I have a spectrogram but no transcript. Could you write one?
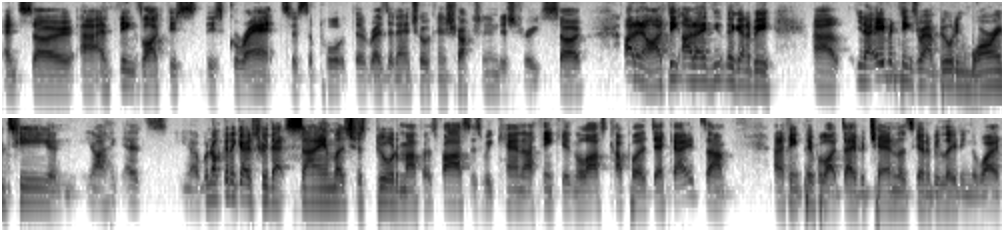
and so, uh, and things like this this grant to support the residential construction industry. So, I don't know. I think I don't think they're going to be uh, you know, even things around building warranty, and you know, I think it's you know, we're not going to go through that same. Let's just build them up as fast as we can. I think in the last couple of decades, um, and I think people like David Chandler is going to be leading the way.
